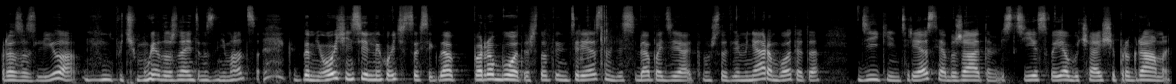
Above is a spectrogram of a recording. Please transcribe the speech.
разозлило. Почему я должна этим заниматься, когда мне очень сильно хочется всегда поработать, что-то интересное для себя поделать, потому что для меня работа — это дикий интерес, я обожаю там вести свои обучающие программы,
